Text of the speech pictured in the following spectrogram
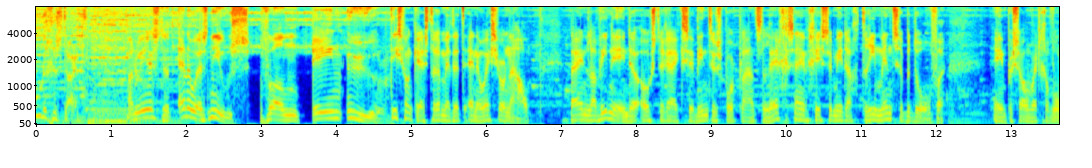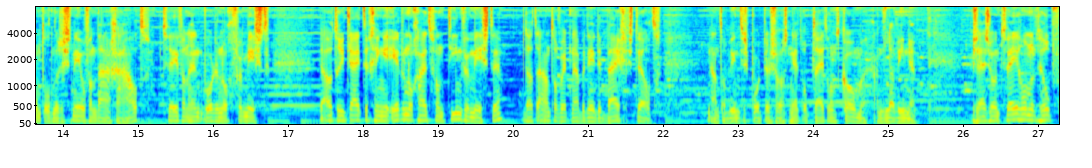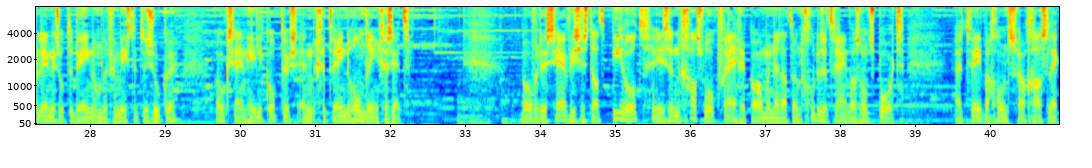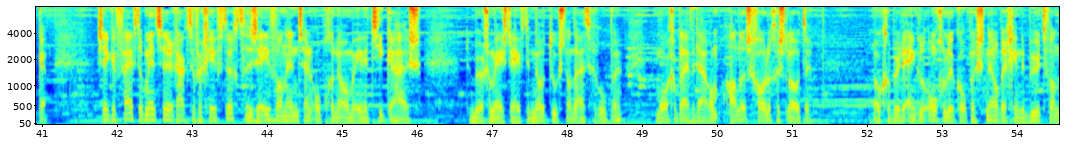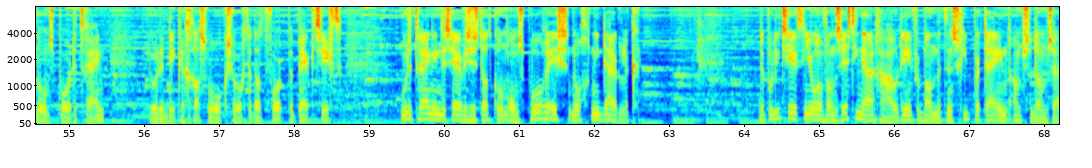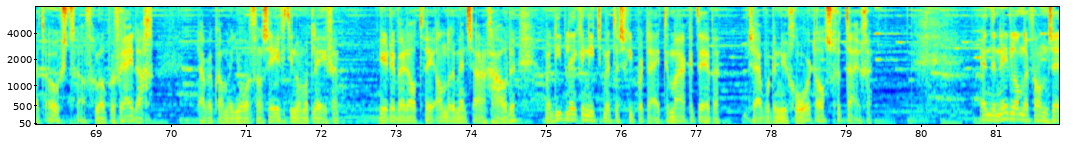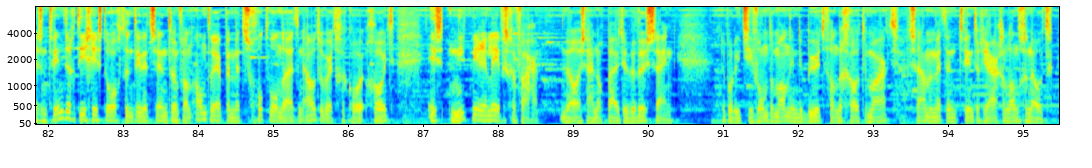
spoedige start. Maar nu eerst het NOS Nieuws van 1 uur. Ties van Kesteren met het NOS Journaal. Bij een lawine in de Oostenrijkse wintersportplaats Leg... zijn gistermiddag drie mensen bedolven. Eén persoon werd gewond onder de sneeuw vandaan gehaald. Twee van hen worden nog vermist. De autoriteiten gingen eerder nog uit van tien vermisten. Dat aantal werd naar beneden bijgesteld. Een aantal wintersporters was net op tijd ontkomen aan de lawine. Er zijn zo'n 200 hulpverleners op de been om de vermisten te zoeken. Ook zijn helikopters en getrainde honden ingezet. Boven de Servische stad Pirot is een gaswolk vrijgekomen nadat een goederentrein was ontspoord. Uit twee wagons zou gas lekken. Zeker 50 mensen raakten vergiftigd. Zeven van hen zijn opgenomen in het ziekenhuis. De burgemeester heeft de noodtoestand uitgeroepen. Morgen blijven daarom alle scholen gesloten. Ook gebeurden enkele ongelukken op een snelweg in de buurt van de ontspoorde trein. Door de dikke gaswolk zorgde dat voor beperkt zicht. Hoe de trein in de Servische stad kon ontsporen is nog niet duidelijk. De politie heeft een jongen van 16 aangehouden... in verband met een schietpartij in Amsterdam-Zuidoost afgelopen vrijdag. Daarbij kwam een jongen van 17 om het leven. Eerder werden al twee andere mensen aangehouden... maar die bleken niets met de schietpartij te maken te hebben. Zij worden nu gehoord als getuigen. En de Nederlander van 26, die gisterochtend in het centrum van Antwerpen... met schotwonden uit een auto werd gegooid, is niet meer in levensgevaar. Wel is hij nog buiten bewustzijn. De politie vond de man in de buurt van de Grote Markt... samen met een 20-jarige landgenoot.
